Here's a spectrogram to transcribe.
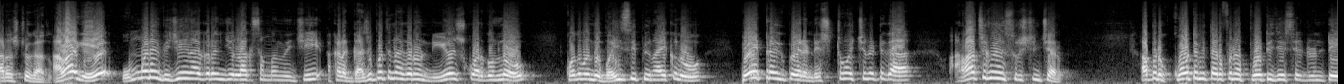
అరెస్టు కాదు. అలాగే ఉమ్మడి విజయనగరం జిల్లాకు సంబంధించి అక్కడ గజపతి నగరం నియోజకవర్గంలో కొంతమంది వైసీపీ నాయకులు పేట్రెగిపోయారండి. ఇష్టం వచ్చినట్టుగా అరాచకమే సృష్టించారు. అప్పుడు కూటమి తరఫున పోటీ చేసేటువంటి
